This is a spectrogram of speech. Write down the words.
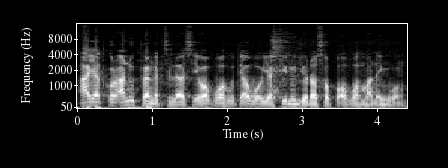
Ayat Qur'anu banget jelas wa wa te Allah ya dinunjukna sapa Allah man ing wong.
